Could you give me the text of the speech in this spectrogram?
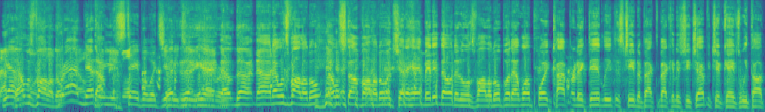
That yeah, That was volatile. Brad never That- used stable with Jimmy That- G yeah, ever. no, no, no, that was volatile. That was not volatile, and Shanahan made it known that it was volatile. But at one point, Kaepernick did lead this team to back-to-back NFC championship games. And we thought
